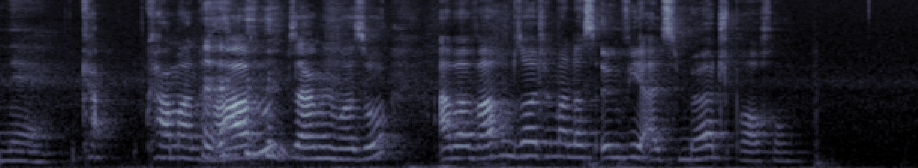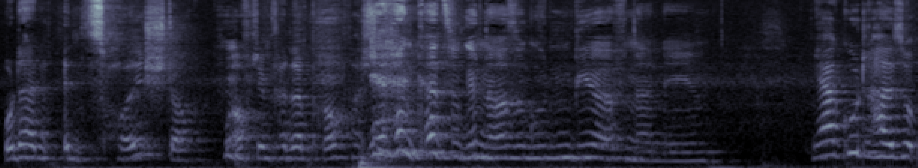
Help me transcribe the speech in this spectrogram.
Nee. Ka kann man haben, sagen wir mal so. Aber warum sollte man das irgendwie als Merch brauchen? Oder ein, ein Zollstock, auf dem verdammt Brauchbar Ja, dann kannst du genauso gut einen Bieröffner nehmen. Ja, gut, also,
